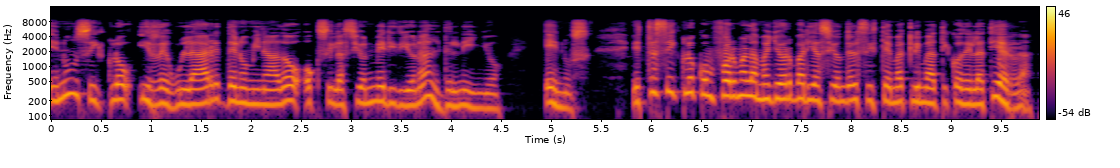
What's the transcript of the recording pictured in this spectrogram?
en un ciclo irregular denominado oscilación meridional del niño, ENUS. Este ciclo conforma la mayor variación del sistema climático de la Tierra.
